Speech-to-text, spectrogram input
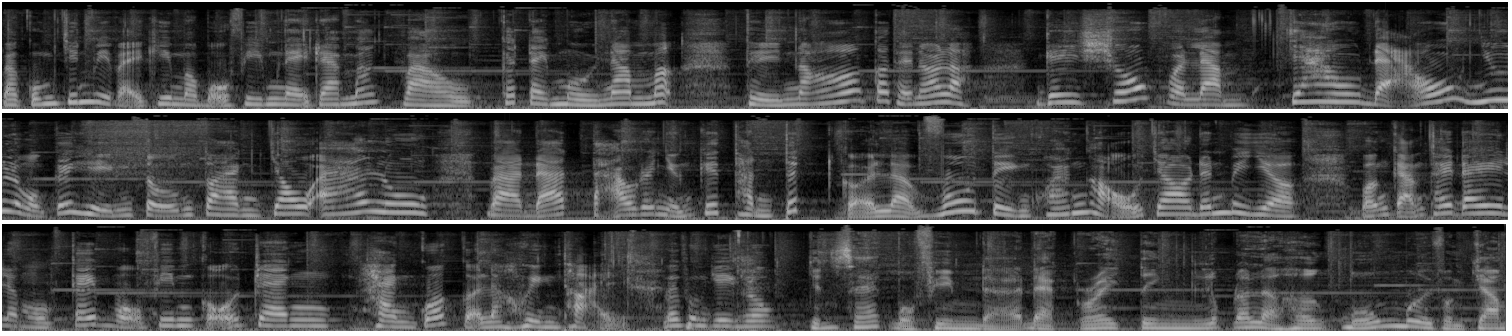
Và cũng chính vì vậy khi mà bộ phim này ra mắt vào cách đây 10 năm á, thì nó có thể nói là gây sốt và làm chao đảo như là một cái hiện tượng toàn châu Á luôn và đã tạo ra những cái thành tích gọi là vô tiền khoáng hậu cho đến bây giờ. Vẫn cảm thấy đây là một cái bộ phim cổ trang Hàn Quốc gọi là huyền thoại với Phương Duyên luôn. Chính xác, bộ phim đã đạt rating lúc đó là hơn 40%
